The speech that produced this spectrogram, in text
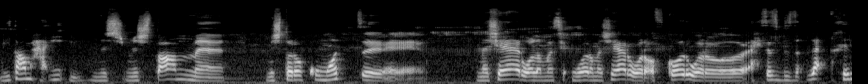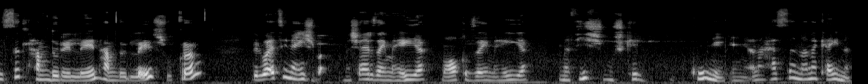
ليه طعم حقيقي. مش مش طعم مش تراكمات مشاعر ولا مش... ورا مشاعر ورا أفكار ورا إحساس بالذنب لا خلصت الحمد لله الحمد لله شكرا. دلوقتي نعيش بقى. مشاعر زي ما هي مواقف زي ما هي. مفيش مشكلة. كوني. يعني أنا حاسة إن أنا كاينة.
